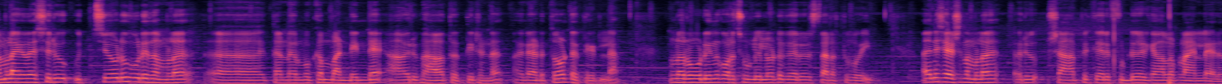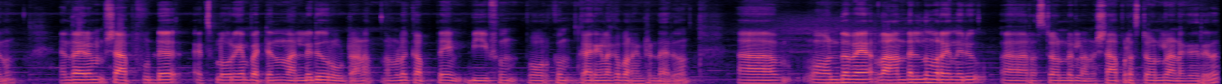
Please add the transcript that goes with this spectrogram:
നമ്മൾ ഏകദേശം ഒരു ഉച്ചയോടുകൂടി നമ്മൾ തണ്ണീർമുക്കം ബണ്ടിന്റെ ആ ഒരു ഭാഗത്ത് എത്തിയിട്ടുണ്ട്. അതിന്റെ അടുത്തോട്ട് എത്തിയിട്ടില്ല. നമ്മൾ റോഡിൽ നിന്ന് കുറച്ച് ഉള്ളിലോട്ട് കയറി ഒരു സ്ഥലത്ത് പോയി. അതിനുശേഷം നമ്മൾ ഒരു ഷാപ്പിൽ കയറി ഫുഡ് കഴിക്കാനുള്ള പ്ലാനിലായിരുന്നു എന്തായാലും ഷാപ്പ് ഫുഡ് എക്സ്പ്ലോർ ചെയ്യാൻ പറ്റുന്ന നല്ലൊരു റൂട്ടാണ് നമ്മൾ കപ്പയും ബീഫും പോർക്കും കാര്യങ്ങളൊക്കെ പറഞ്ഞിട്ടുണ്ടായിരുന്നു. ഓൺ ദ വേ റാന്തൽ എന്ന് പറയുന്നൊരു റെസ്റ്റോറന്റിലാണ് ഷാപ്പ് റെസ്റ്റോറന്റിലാണ് കയറിയത്.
